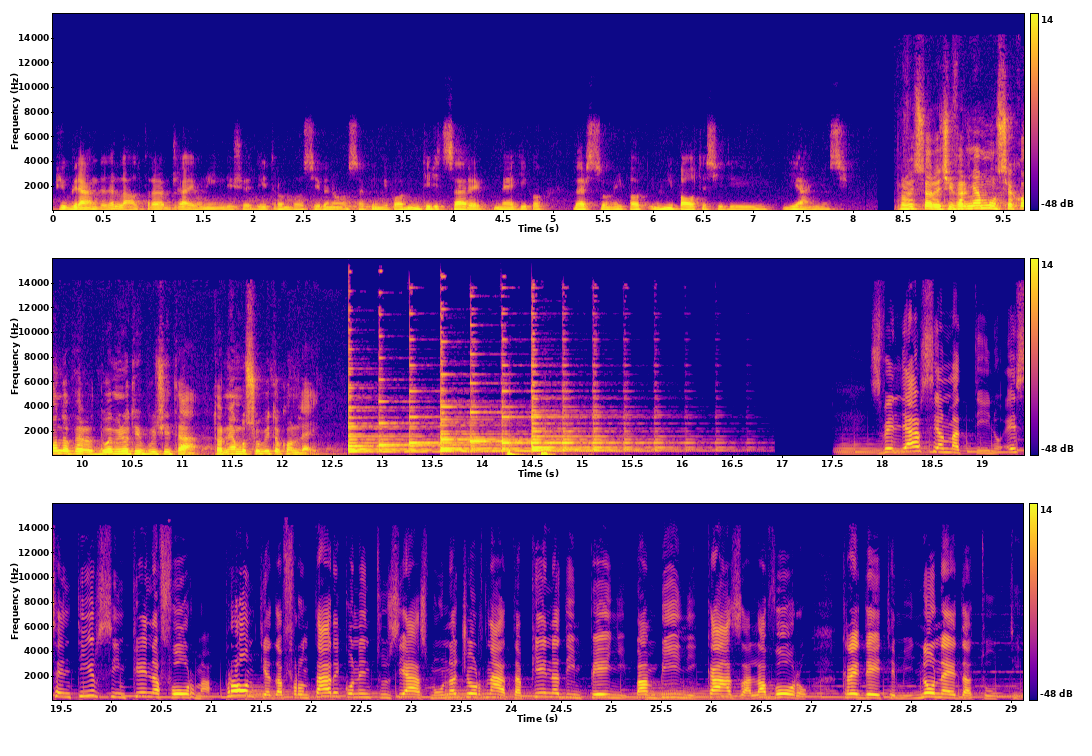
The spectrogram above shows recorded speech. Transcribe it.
più grande dell'altra, già è un indice di trombosi venosa, quindi può indirizzare il medico verso un'ipotesi di diagnosi. Professore, ci fermiamo un secondo per due minuti di pubblicità, torniamo subito con lei. Svegliarsi al mattino e sentirsi in piena forma, pronti ad affrontare con entusiasmo una giornata piena di impegni, bambini, casa, lavoro, credetemi, non è da tutti.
